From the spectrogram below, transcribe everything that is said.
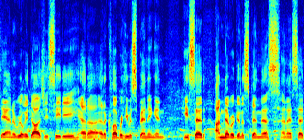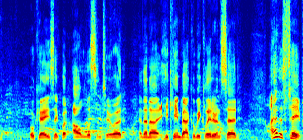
Dan a really dodgy CD at a, at a club where he was spinning, and he said, I'm never going to spin this. And I said, okay. He's like, but I'll listen to it. And then uh, he came back a week later and said, I have this tape,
